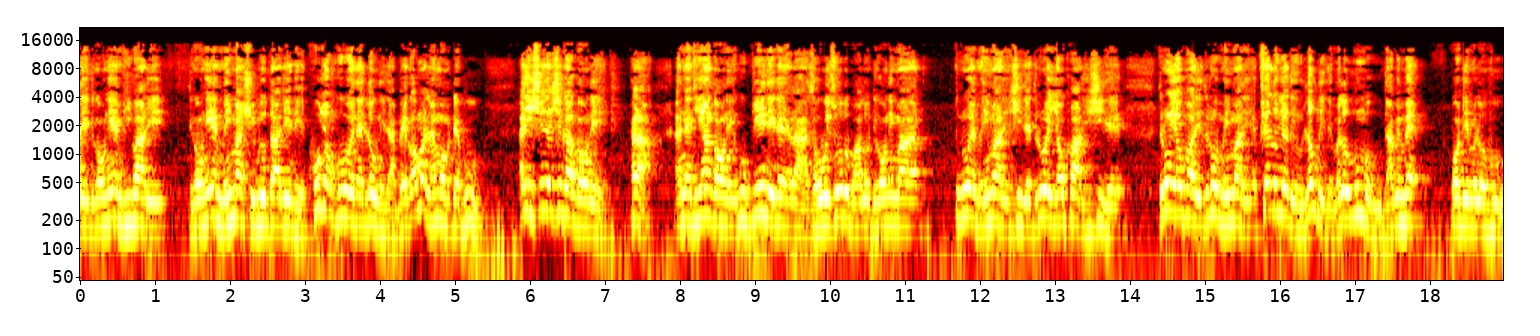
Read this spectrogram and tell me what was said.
တွေဒီကောင်တွေရဲ့မိဘတွေဒီကောင်တွေရဲ့မိန်းမရွှေမျိုးသားချင်းတွေခိုးကြောင်ခိုးဝယ်နဲ့လုပ်နေတာဘယ်ကောင်မှလမ်းပေါ်မတက်ဘူးအဲ့ဒီ88ကကောင်တွေဟဲ့လား NLD ကကောင်တွေအခုပြေးနေတယ်ဟဲ့လားဇော်ဝေဆိုးတို့ဘာလို့ဒီကောင်တွေမှာ သူတို့ရဲ့မိန်းမတွေရှိတယ်သူတို့ရဲ့ရောက်ဖတွေရှိတယ်သူတို့ရောက်ဖတွေသူတို့မိန်းမတွေအဖြစ်လုပ်ရက်တွေကိုလုံနေတယ်မလုံဘူးမဟုတ်ဘူးဒါပေမဲ့ပေါ်တင်မလုံဘူး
